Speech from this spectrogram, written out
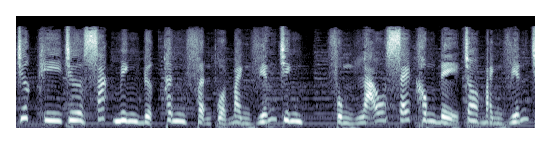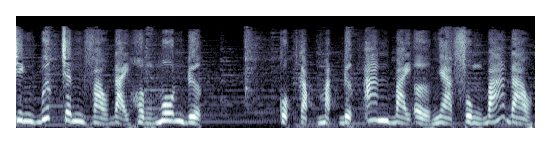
Trước khi chưa xác minh được thân phận của Bành Viễn Trinh, Phùng Lão sẽ không để cho Bành Viễn Trinh bước chân vào Đại Hồng Môn được. Cuộc gặp mặt được an bài ở nhà Phùng Bá Đào.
